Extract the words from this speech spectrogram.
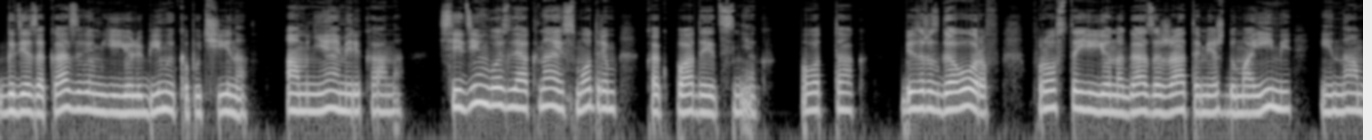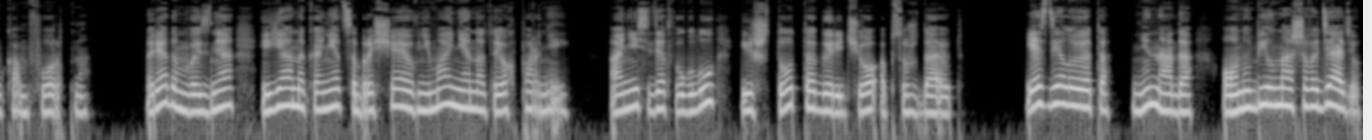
где заказываем ее любимый капучино, а мне американо. Сидим возле окна и смотрим, как падает снег. Вот так, без разговоров, Просто ее нога зажата между моими, и нам комфортно. Рядом возня, и я, наконец, обращаю внимание на трех парней. Они сидят в углу и что-то горячо обсуждают. «Я сделаю это». «Не надо. Он убил нашего дядю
